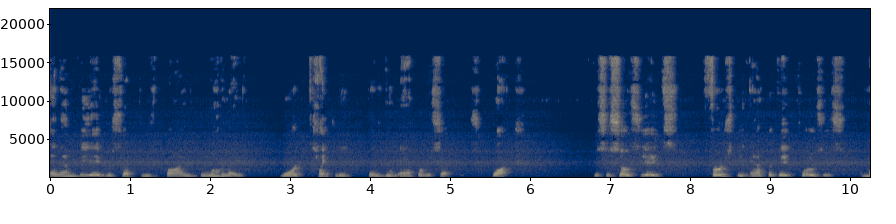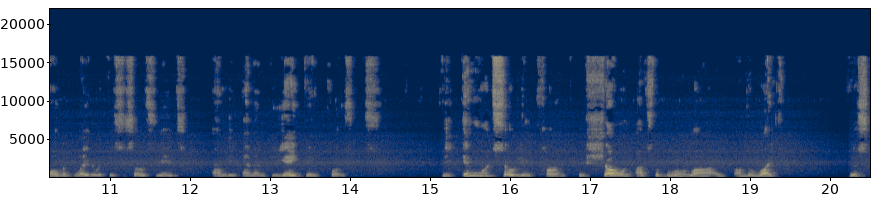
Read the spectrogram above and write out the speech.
NMDA receptors bind glutamate more tightly than do AMPA receptors. Watch. Dissociates, first the AMPA gate closes, a moment later it dissociates, and the NMDA gate closes. The inward sodium current is shown as the blue line on the right. This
